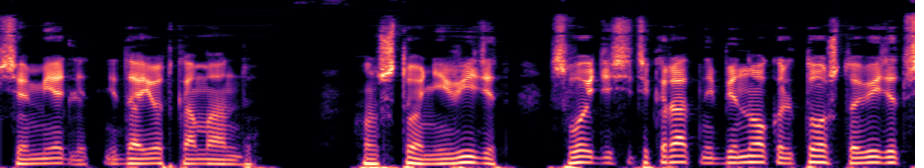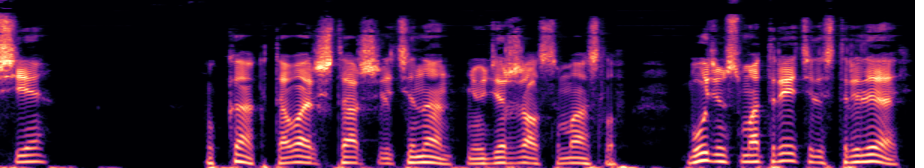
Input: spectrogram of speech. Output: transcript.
все медлит, не дает команду. Он что, не видит свой десятикратный бинокль то, что видят все? Ну как, товарищ старший лейтенант, не удержался Маслов. Будем смотреть или стрелять?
